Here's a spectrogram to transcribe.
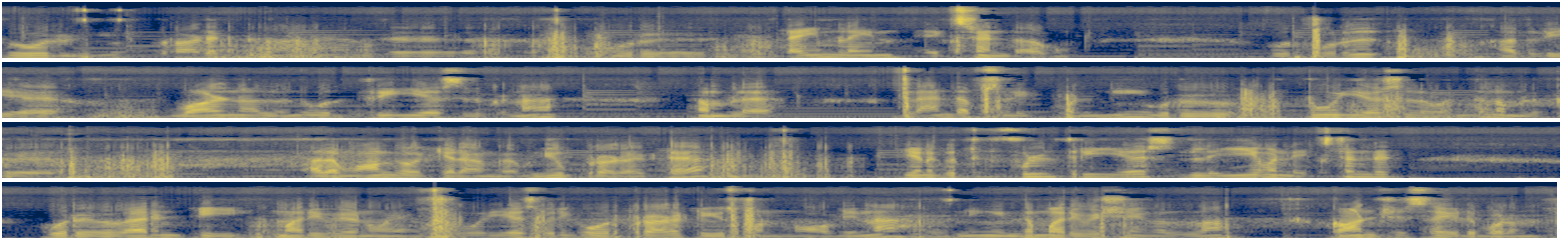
ஸோ ஒரு நியூ ப்ராடக்ட்டுக்கான அந்த ஒரு டைம் லைன் எக்ஸ்டெண்ட் ஆகும். ஒரு பொருள் அதோடைய வாழ்நாள் வந்து ஒரு த்ரீ இயர்ஸ் இருக்குன்னா நம்மளை பிளான் அப் செலக்ட் பண்ணி ஒரு டூ இயர்ஸில் வந்து நம்மளுக்கு அதை வாங்க வைக்கிறாங்க நியூ ப்ராடக்ட்டை எனக்கு ஃபுல் த்ரீ இயர்ஸ் இல்லை ஈவன் எக்ஸ்டெண்டட் ஒரு வாரண்டி மாதிரி வேணும். எனக்கு ஃபோர் இயர்ஸ் வரைக்கும் ஒரு ப்ராடக்ட் யூஸ் பண்ணணும் அப்படின்னா நீங்கள் இந்த மாதிரி விஷயங்கள்லாம் கான்ஷியஸாக ஈடுபடணும்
